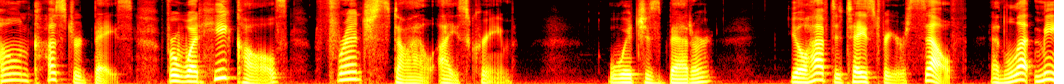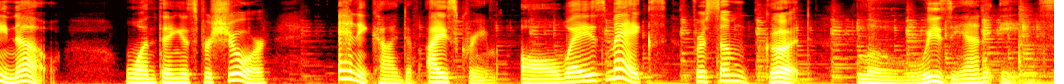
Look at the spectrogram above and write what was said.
own custard base for what he calls French style ice cream. Which is better? You'll have to taste for yourself and let me know. One thing is for sure any kind of ice cream always makes for some good Louisiana Eats.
